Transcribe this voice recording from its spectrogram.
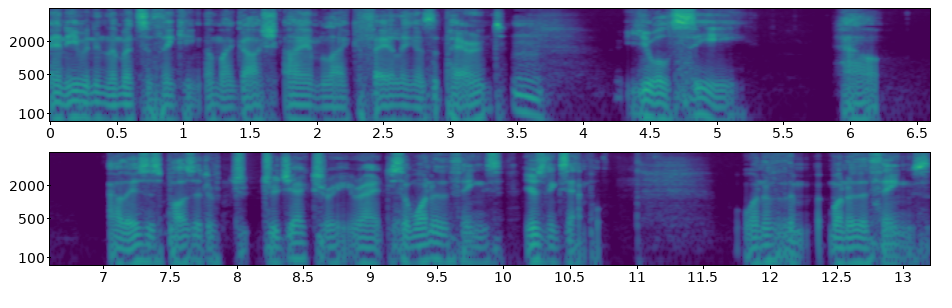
and even in the midst of thinking, oh my gosh, I am like failing as a parent, you will see how how there's this positive tra- trajectory, right? So one of the things, here's an example. One of the one of the things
